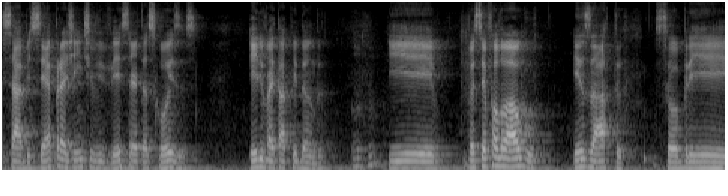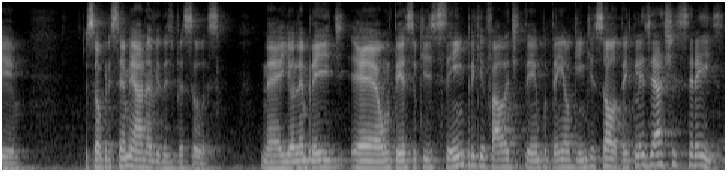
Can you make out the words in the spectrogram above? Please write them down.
Sabe? Se é pra gente viver certas coisas, ele vai estar tá cuidando. Uhum. E você falou algo exato sobre sobre semear na vida de pessoas, né? E eu lembrei de, é um texto que sempre que fala de tempo tem alguém que solta Eclesiastes 3.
